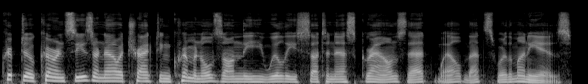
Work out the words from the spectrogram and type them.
Cryptocurrencies are now attracting criminals on the Willie Sutton esque grounds that, well, that's where the money is.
